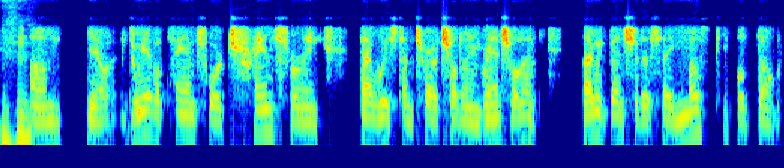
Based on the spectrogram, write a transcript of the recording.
Mm-hmm. Um, you know, do we have a plan for transferring that wisdom to our children and grandchildren? I would venture to say most people don't.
